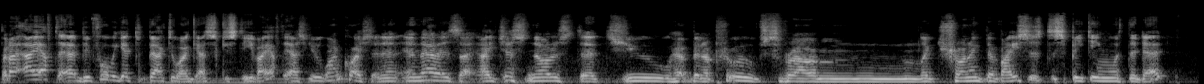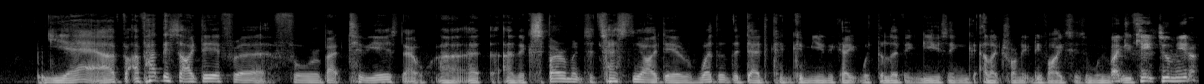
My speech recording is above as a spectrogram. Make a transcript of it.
But I, I have to, uh, before we get back to our guest, Steve, I have to ask you one question, and, and that is I, I just noticed that you have been approved from electronic devices to speaking with the dead. Yeah, I've, I've had this idea for for about two years now. Uh, an experiment to test the idea of whether the dead can communicate with the living using electronic devices, and we, Like a we've K2 meter?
